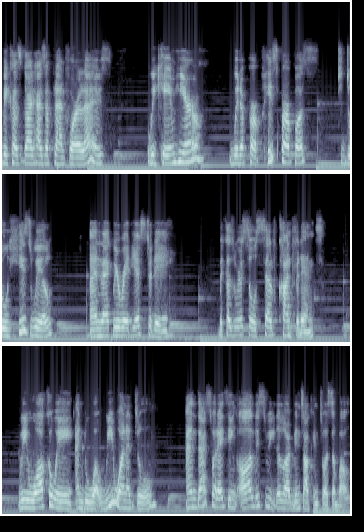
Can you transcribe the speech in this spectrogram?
Because God has a plan for our lives. We came here with a pur- His purpose to do His will, and like we read yesterday, because we're so self confident, we walk away and do what we want to do. And that's what I think all this week the Lord been talking to us about.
